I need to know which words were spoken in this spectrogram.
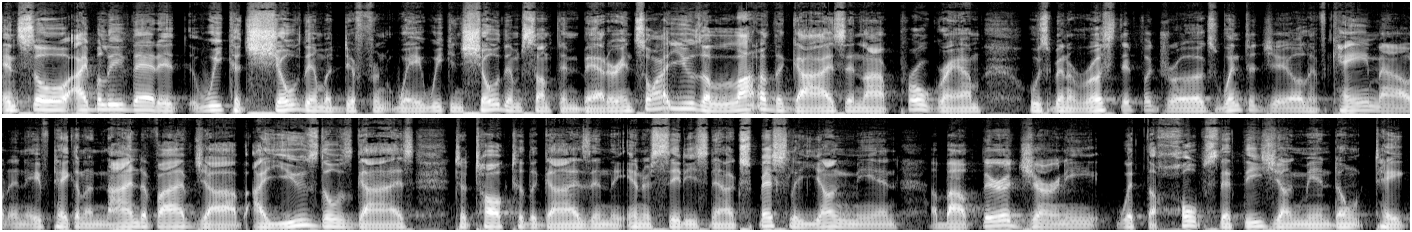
And so I believe that it we could show them a different way. We can show them something better. And so I use a lot of the guys in our program who's been arrested for drugs, went to jail, have came out, and they've taken a nine to five job. I use those guys to talk to the guys in the inner cities now, especially young men, about their journey with the hopes that these young men don't take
